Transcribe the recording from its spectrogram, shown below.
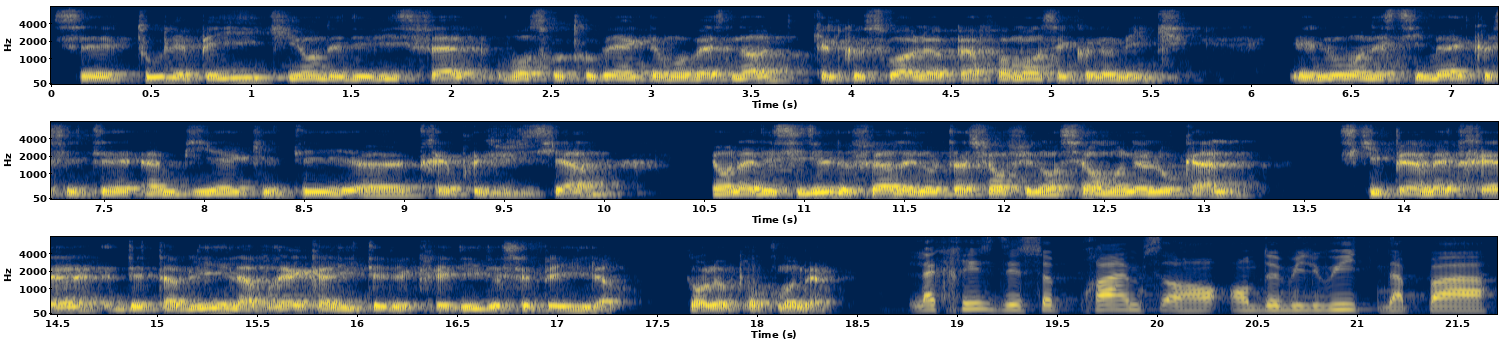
c'est tous les pays qui ont des devises faibles vont se retrouver avec de mauvaises notes, quelle que soit leur performance économique. Et nous, on estimait que c'était un biais qui était euh, très préjudiciable. Et on a décidé de faire les notations financières en monnaie locale, ce qui permettrait d'établir la vraie qualité de crédit de ces pays-là dans leur propre monnaie. La crise des subprimes en, 2008 n'a pas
